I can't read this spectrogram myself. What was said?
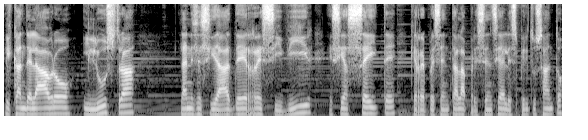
El candelabro ilustra la necesidad de recibir ese aceite que representa la presencia del Espíritu Santo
